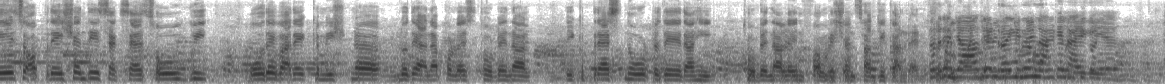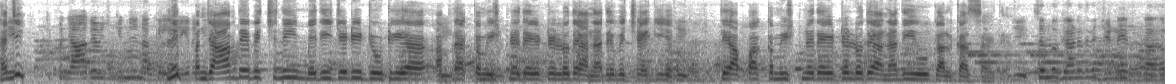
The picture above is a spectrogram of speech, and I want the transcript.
ਇਸ ਆਪਰੇਸ਼ਨ ਦੀ ਸਕਸੈਸ ਹੋਊਗੀ ਉਹਦੇ ਬਾਰੇ ਕਮਿਸ਼ਨਰ ਲੁਧਿਆਣਾ ਪੁਲਿਸ ਤੁਹਾਡੇ ਨਾਲ ਇੱਕ ਪ੍ਰੈਸ ਨੋਟ ਦੇ ਰਾਹੀਂ ਤੁਹਾਡੇ ਨਾਲ ਇਨਫੋਰਮੇਸ਼ਨ ਸਾਂਝੀ ਕਰ ਪੰਜਾਬ ਦੇ ਨਾਕੇ ਲਾਏ ਗਏ ਆ। ਹਾਂਜੀ? ਪੰਜਾਬ ਦੇ ਵਿੱਚ ਕਿੰਨੇ ਨਾਕੇ ਲਾਏ ਨਹੀਂ? ਪੰਜਾਬ ਦੇ ਵਿੱਚ ਨਹੀਂ ਮੇਰੀ ਜਿਹੜੀ ਡਿਊਟੀ ਆ ਆਪਣਾ ਕਮਿਸ਼ਨਰੇਟ ਲੁਧਿਆਣਾ ਦੇ ਵਿੱਚ ਹੈਗੀ ਆ। ਤੇ ਆਪਾਂ ਕਮਿਸ਼ਨਰੇਟ ਲੁਧਿਆਣਾ ਦੀ ਉਹ ਗੱਲ ਕਰ ਸਕਦੇ ਹਾਂ ਜੀ ਸਰ ਲੁਧਿਆਣੇ ਦੇ ਵਿੱਚ ਜਿੰਨੇ ਅ,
